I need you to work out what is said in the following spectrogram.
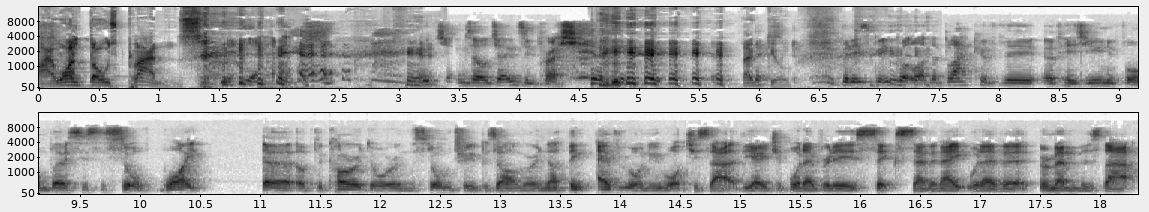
I want those plans. Good James Earl Jones impression. Thank you. but it's you've got like the black of the of his uniform versus the sort of white uh, of the corridor and the stormtroopers armor, and I think everyone who watches that at the age of whatever it is, six, seven, eight, whatever, remembers that.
